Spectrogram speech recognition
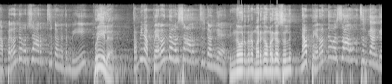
நான் பிறந்த வருஷம் ஆரம்பிச்சிருக்காங்க தம்பி. புரியல. தம்பி நான் பிறந்த வருஷம் ஆரம்பிச்சிருக்காங்க. இன்னொரு தடவை மறுக்கா மறுக்கா சொல்லு. நான் பிறந்த வருஷம் ஆரம்பிச்சிருக்காங்க.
